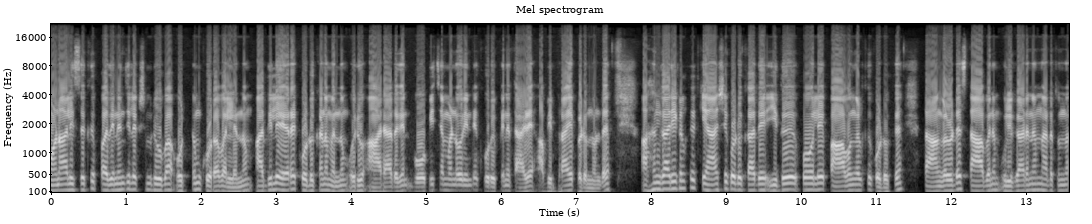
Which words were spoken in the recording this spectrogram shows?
മൊണാലിസക്ക് പതിനഞ്ച് ലക്ഷം രൂപ ഒട്ടും കുറവല്ലെന്നും അതിലേറെ കൊടുക്കണമെന്നും ഒരു ആരാധകൻ ബോബി ചെമ്മണ്ണൂരിന്റെ കുറിപ്പിന് താഴെ അഭിപ്രായപ്പെടുന്നുണ്ട്. അഹങ്കാരികൾക്ക് ക്യാഷ് കൊടുക്കാതെ ഇതുപോലെ പാവങ്ങൾക്ക് കൊടുക്ക്. താങ്കളുടെ സ്ഥാപനം ഉദ്ഘാടനം നടത്തുന്ന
